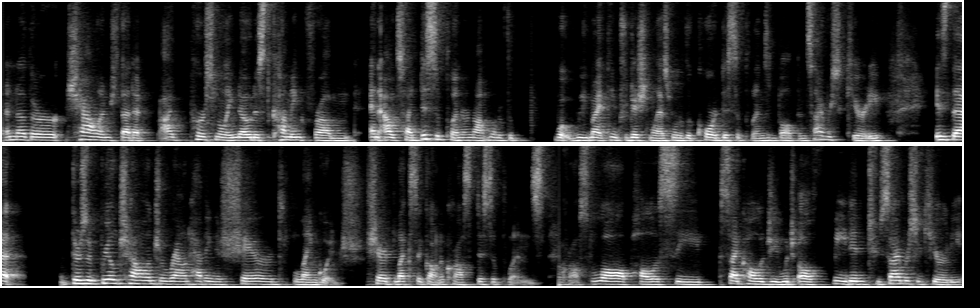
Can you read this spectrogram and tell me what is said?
Another challenge that I personally noticed coming from an outside discipline or not one of the what we might think traditionally as one of the core disciplines involved in cybersecurity is that there's a real challenge around having a shared language, shared lexicon across disciplines, across law, policy, psychology, which all feed into cybersecurity.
